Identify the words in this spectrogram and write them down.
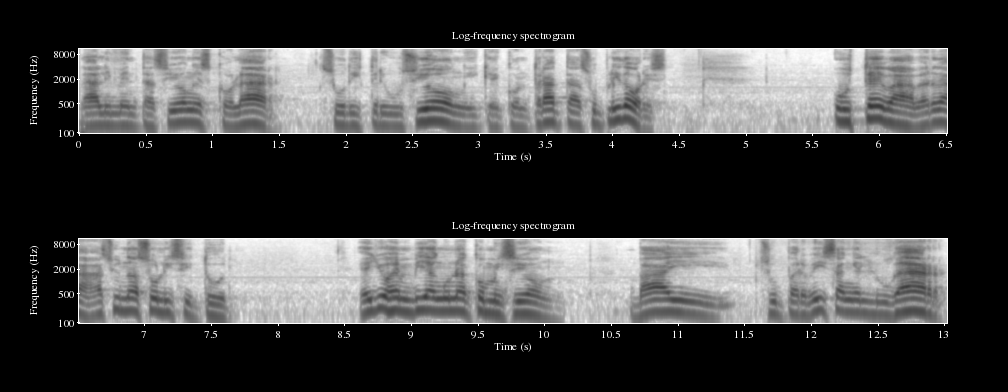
la alimentación escolar, su distribución y que contrata suplidores, usted va, ¿verdad? Hace una solicitud. Ellos envían una comisión, va y supervisan el lugar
